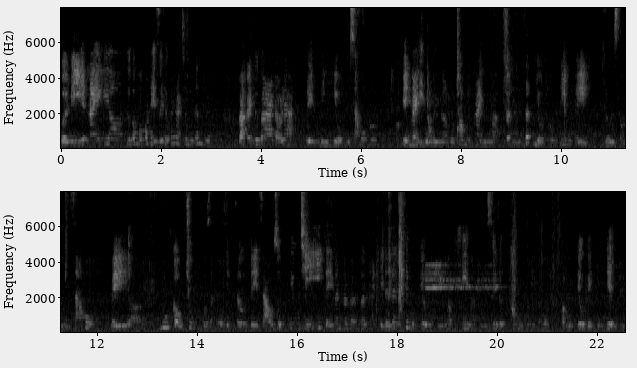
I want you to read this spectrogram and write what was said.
Bởi vì hiện nay uh, từ các mối quan hệ giới thiệu khách hàng cho mình rất nhiều và cái thứ ba đó là để mình hiểu về xã hội hơn. Vì ngành của mình là một trong những ngành mà cần rất nhiều thông tin về đời sống xã hội về uh, nhu cầu chung của xã hội hiện giờ về giáo dục hưu trí y tế vân vân vân vân. Thì đấy là những cái mục tiêu của thúy mà khi mà thúy xây dựng các mối quan hệ xã hội còn mục tiêu về kiếm tiền thì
